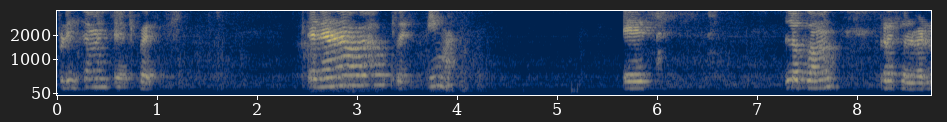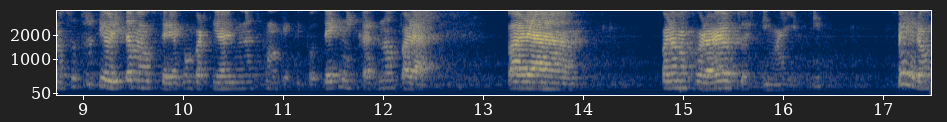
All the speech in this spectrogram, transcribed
precisamente, pues, tener una baja autoestima es lo podemos resolver nosotros y ahorita me gustaría compartir algunas como que tipo técnicas, ¿no? Para, para, para mejorar la autoestima y así. Pero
